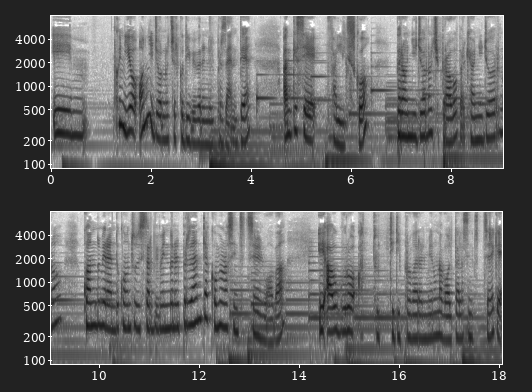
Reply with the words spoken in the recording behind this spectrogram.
E quindi io ogni giorno cerco di vivere nel presente, anche se fallisco, però ogni giorno ci provo perché ogni giorno, quando mi rendo conto di star vivendo nel presente, è come una sensazione nuova e auguro a tutti di provare almeno una volta la sensazione che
